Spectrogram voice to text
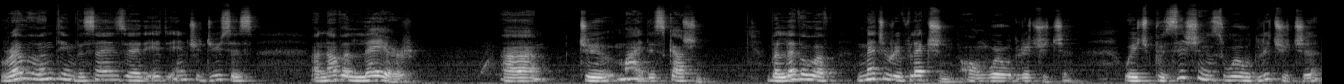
Relevant in the sense that it introduces another layer uh, to my discussion the level of meta reflection on world literature, which positions world literature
